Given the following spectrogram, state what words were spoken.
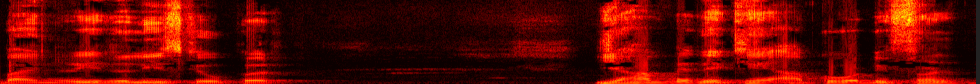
बाइनरी रिलीज़ के ऊपर। यहाँ पे देखें, आपको वो डिफरेंट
